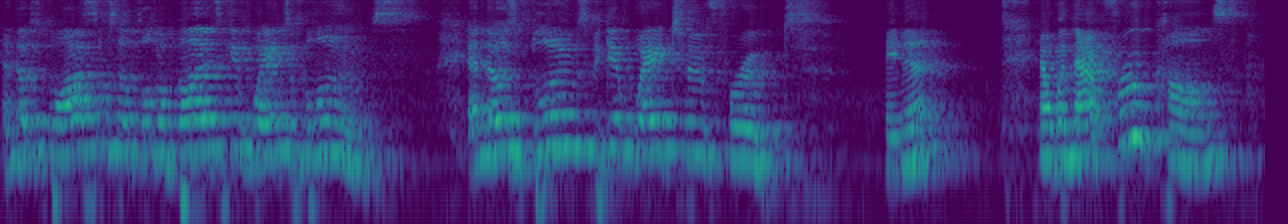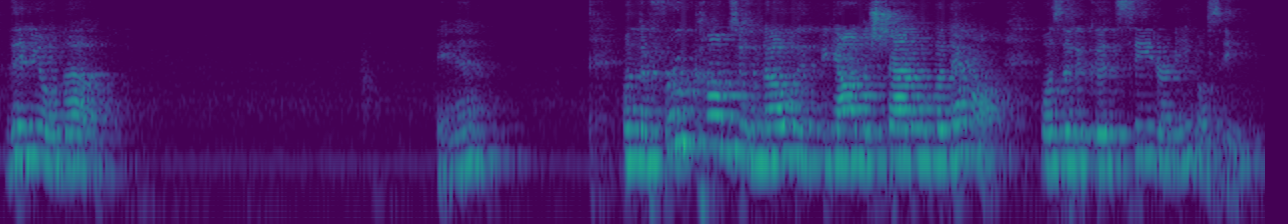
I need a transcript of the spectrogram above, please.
And those blossoms, those little buds, give way to blooms. And those blooms give way to fruit. Amen? Now, when that fruit comes, then you'll know. Amen. When the fruit comes, you'll know it beyond a shadow of a doubt. Was it a good seed or an evil seed?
